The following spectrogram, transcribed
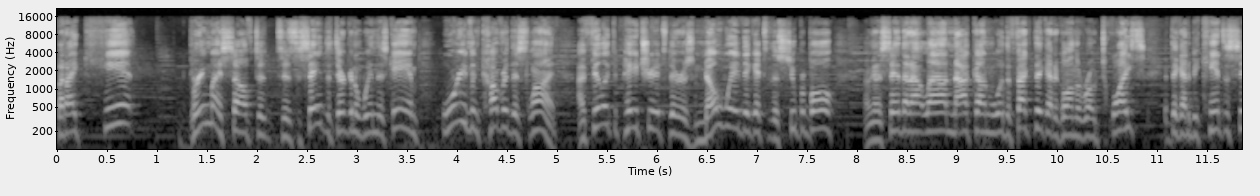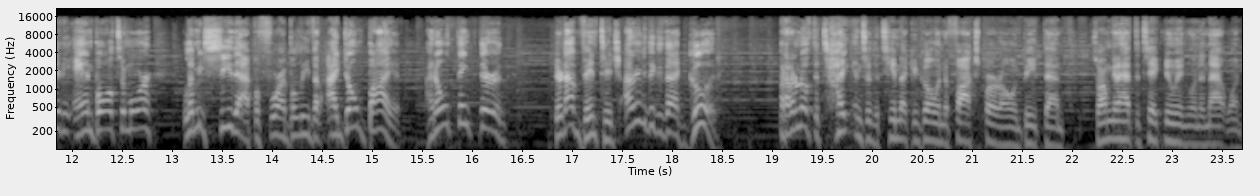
but I can't bring myself to, to say that they're going to win this game or even cover this line. I feel like the Patriots, there is no way they get to the Super Bowl. I'm going to say that out loud, knock on wood. The fact they got to go on the road twice, if they got to be Kansas City and Baltimore, let me see that before I believe it. I don't buy it. I don't think they're they're not vintage. I don't even think they're that good. But I don't know if the Titans are the team that could go into Foxborough and beat them. So I'm going to have to take New England in that one.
